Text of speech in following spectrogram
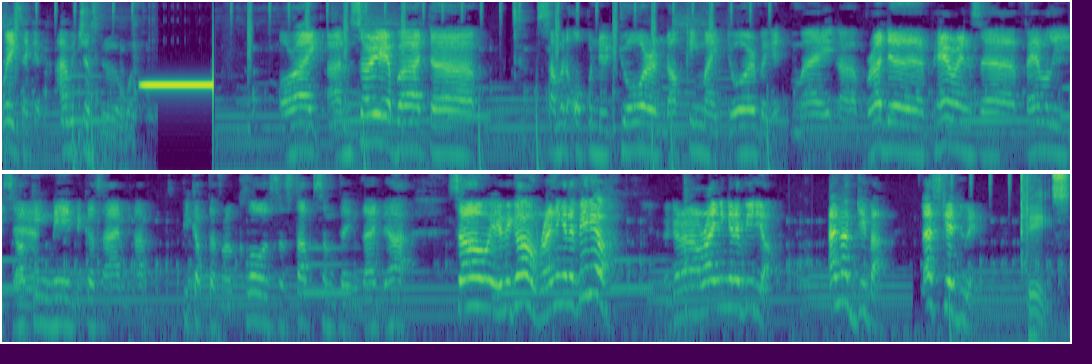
Wait a second. I would just do it. Alright, I'm sorry about uh, someone opened the door, knocking my door, but my uh, brother, parents, uh, family is knocking me because I'm, I'm pick up the clothes or stuff, something like that. So here we go, running in a video. We're gonna running in a video. I not give up. Let's get to it. case,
